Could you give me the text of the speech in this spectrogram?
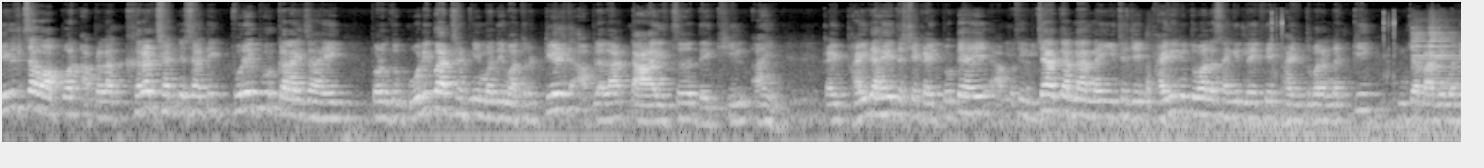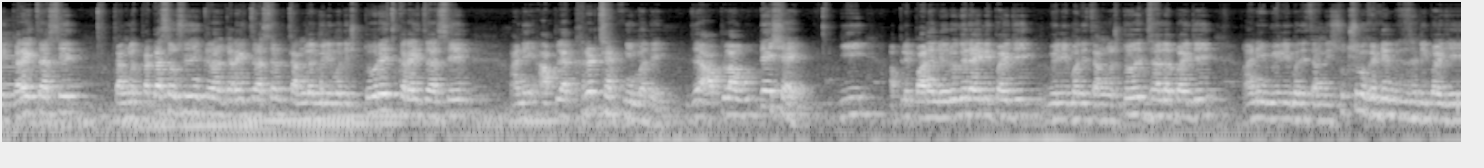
तेलचा वापर आपल्याला खरड छाटणीसाठी पुरेपूर करायचा आहे. परंतु गोळीबार छाटणीमध्ये मात्र टिल्ट आपल्याला टाळायचं देखील आहे. काही फायदे आहेत तसे काही तोटे आहे आपण ते विचार करणार नाही. इथे जे फायदे मी तुम्हाला सांगितले ते फायदे तुम्हाला नक्की तुमच्या बागेमध्ये करायचं असेल चांगलं प्रकाश संशोधन करा- करायचं असेल चांगलं वेळेमध्ये स्टोरेज करायचं असेल आणि आपल्या खरड छाटणीमध्ये जर आपला उद्देश आहे की आपले पानं निरोगी राहिले पाहिजे वेलीमध्ये चांगलं स्टोरेज झालं पाहिजे आणि वेलीमध्ये चांगली सूक्ष्म घटने झाली पाहिजे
